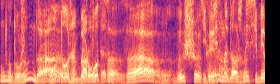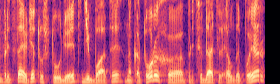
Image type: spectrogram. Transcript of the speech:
ну, должен, да. Он должен бороться быть, за высшее Теперь кресло. мы должны себе представить эту студию, эти дебаты, на которых э, председатель ЛДПР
